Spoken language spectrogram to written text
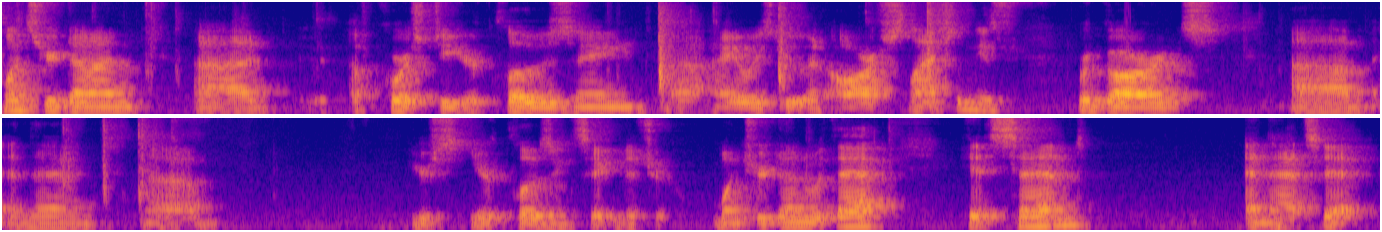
Once you're done, uh, of course, do your closing. Uh, I always do an R slash in these regards, um, and then um, your, your closing signature. Once you're done with that, hit send, and that's it.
